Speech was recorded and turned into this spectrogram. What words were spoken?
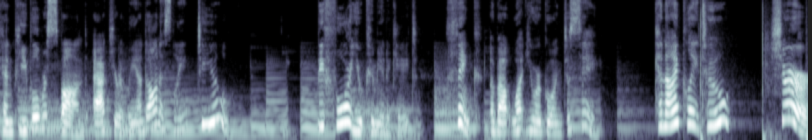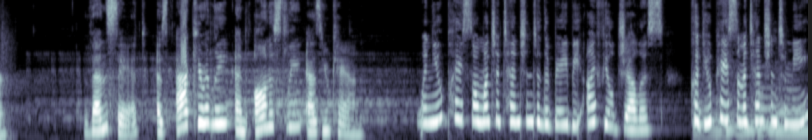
can people respond accurately and honestly to you? Before you communicate, think about what you are going to say. Can I play too? Sure. Then say it as accurately and honestly as you can. When you pay so much attention to the baby, I feel jealous. Could you pay some attention to me?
